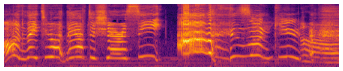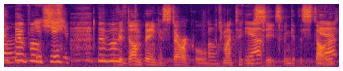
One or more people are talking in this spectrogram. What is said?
oh, they two they have to share a seat. Ah, it's so cute. Aw, they're both you they're If you're done being hysterical, Oh, do you mind taking yep. your seat so we can get this started?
